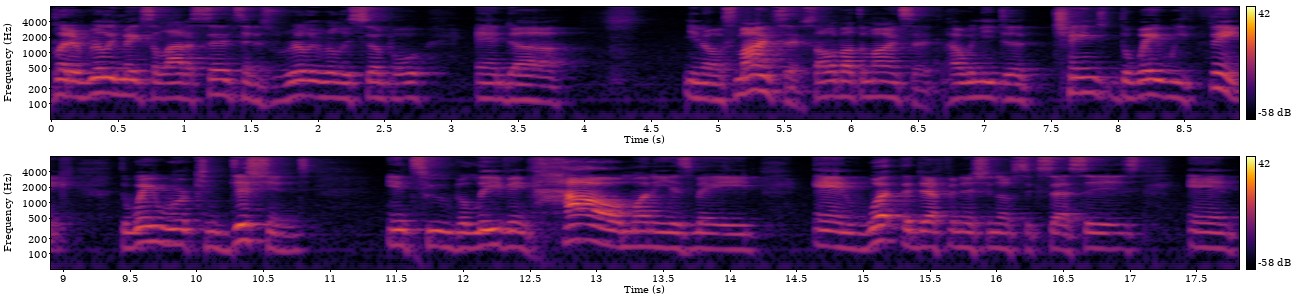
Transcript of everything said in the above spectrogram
but it really makes a lot of sense and it's really really simple. And uh, you know, it's mindset. It's all about the mindset. How we need to change the way we think, the way we're conditioned into believing how money is made and what the definition of success is and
